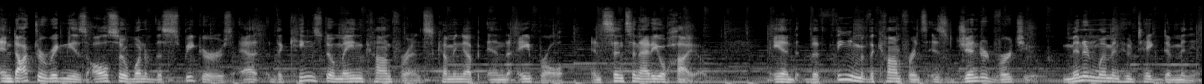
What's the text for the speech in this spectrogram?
And Dr. Rigney is also one of the speakers at the King's Domain Conference coming up in April in Cincinnati, Ohio. And the theme of the conference is gendered virtue men and women who take dominion.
